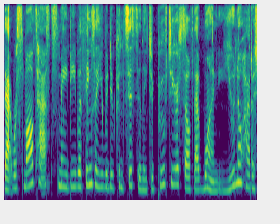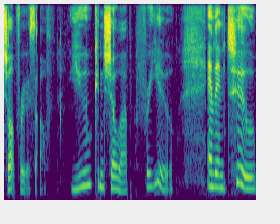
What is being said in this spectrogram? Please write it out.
that were small tasks, maybe, but things that you would do consistently to prove to yourself that one, you know how to show up for yourself you can show up for you. And then, two,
